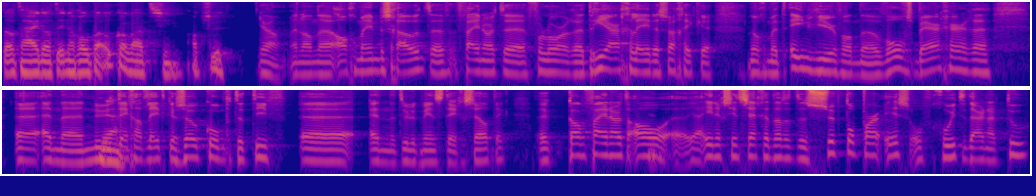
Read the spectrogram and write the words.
dat hij dat in Europa ook kan laten zien. Absoluut. Ja, en dan uh, algemeen beschouwend. Uh, Feyenoord uh, verloor drie jaar geleden, zag ik nog met 1-4 van Wolfsberger. en nu tegen Atletico zo competitief. en natuurlijk winst tegen Celtic. kan Feyenoord al ja, enigszins zeggen dat het een subtopper is? Of groeit het daar naartoe?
